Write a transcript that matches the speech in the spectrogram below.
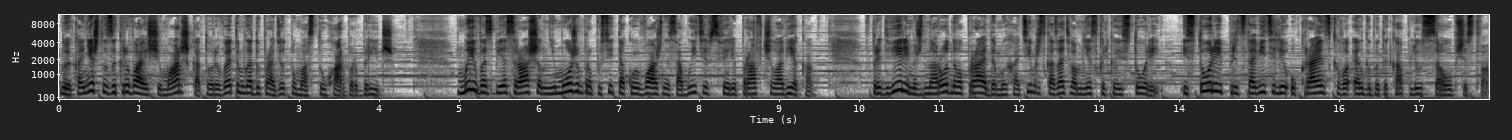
ну и, конечно, закрывающий марш, который в этом году пройдет по мосту Харбор-Бридж – мы в SBS Russian не можем пропустить такое важное событие в сфере прав человека. В преддверии Международного прайда мы хотим рассказать вам несколько историй. Историй представителей украинского ЛГБТК плюс сообщества.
